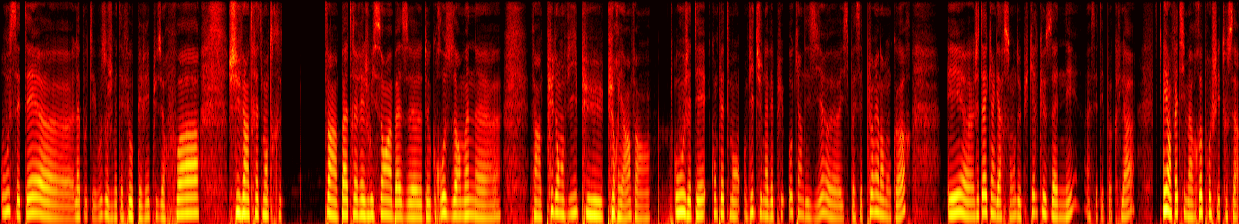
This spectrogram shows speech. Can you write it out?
où c'était euh, l'apothéose, où je m'étais fait opérer plusieurs fois. Je suivais un traitement tr- enfin, pas très réjouissant à base euh, de grosses hormones. Enfin, plus d'envie, plus, plus rien. Enfin, où j'étais complètement vide, je n'avais plus aucun désir, il se passait plus rien dans mon corps. Et euh, j'étais avec un garçon depuis quelques années à cette époque-là. Et en fait, il m'a reproché tout ça.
